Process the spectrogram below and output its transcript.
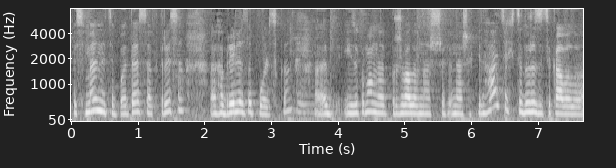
письменниця, поетеса, актриса Габріеля Запольська. І, зокрема, вона проживала в наших, наших Підгайцях. Це дуже зацікавило,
